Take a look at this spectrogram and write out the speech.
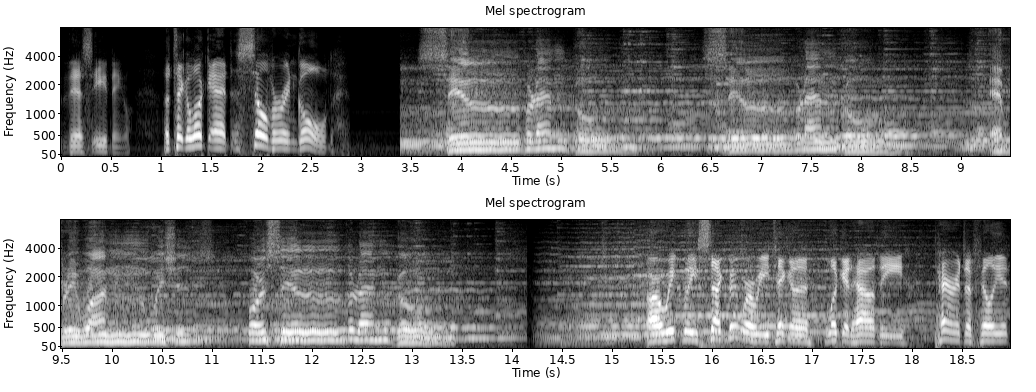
this evening. Let's take a look at silver and gold. Silver and gold, silver and gold. Everyone wishes for silver and gold our weekly segment where we take a look at how the parent affiliate,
